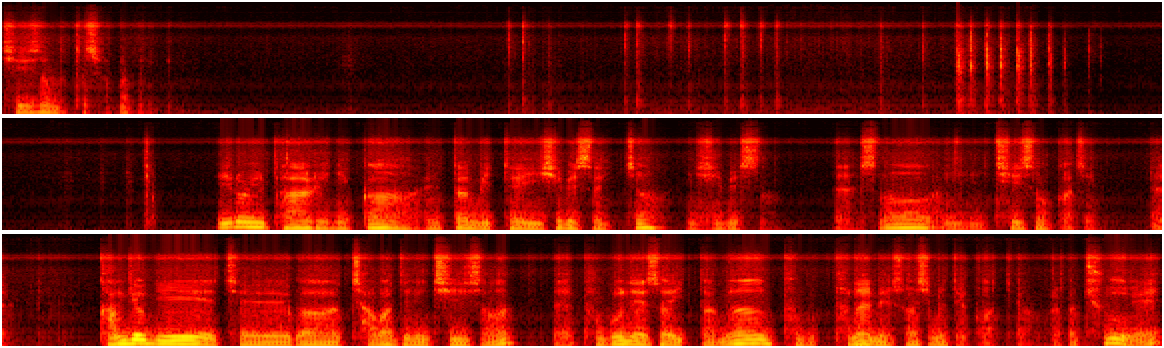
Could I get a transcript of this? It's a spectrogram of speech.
지지선부터 잡아드릴게요 일요일 8일이니까 일단 밑에 21선 있죠? 21선에서. 이 지지선까지. 예. 간격이 제가 잡아드린 지지선 예, 부근에서 있다면 부, 분할 매수 하시면 될 것 같아요. 그러니까 추후에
